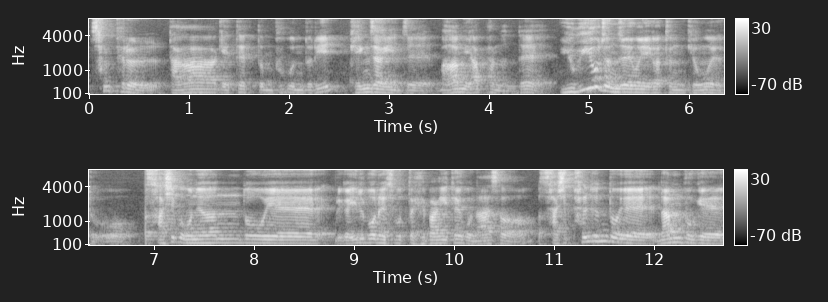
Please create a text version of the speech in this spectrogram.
참패를 당하게 됐던 부분들이 굉장히 이제 마음이 아팠는데 6.25 전쟁의 같은 경우에도 45년도에 우리가 일본에서부터 해방이 되고 나서 48년도에 남북의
